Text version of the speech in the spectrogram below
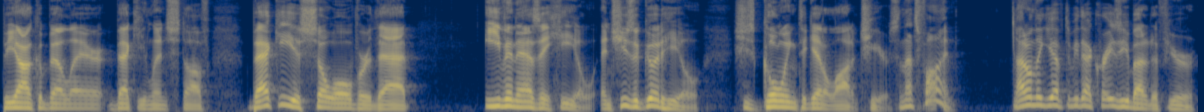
Bianca Belair, Becky Lynch stuff. Becky is so over that even as a heel, and she's a good heel, she's going to get a lot of cheers, and that's fine. I don't think you have to be that crazy about it if you're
